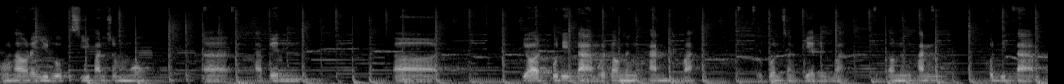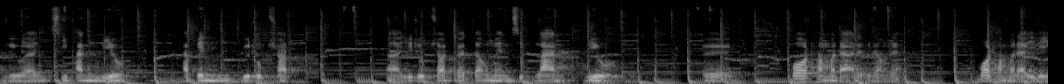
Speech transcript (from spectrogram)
ของเขาใน YouTube 4,000ชั่วโมงเอ่อถ้าเป็นเอ่อยอดผู้ติดตามก็ต้อง 1,000เห็นปะทุกคนสังเกตเห็นปะต้อง 1,000 คนติดตามหรือว่า 4,000 วิว ถ้าเป็น YouTube Short อ่า YouTube Short ก็ต้องเป็น 10 ล้านวิวเออบ่ธรรมดาเลยพี่น้องเนี่ย บ่ธรรมดาอีหลี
